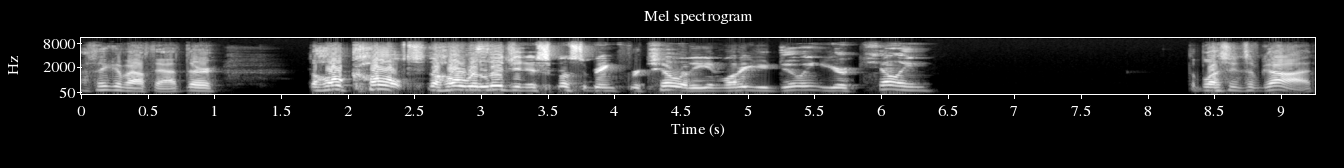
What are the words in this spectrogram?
Now think about that. They're, the whole cult, the whole religion is supposed to bring fertility, and what are you doing? You're killing the blessings of God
